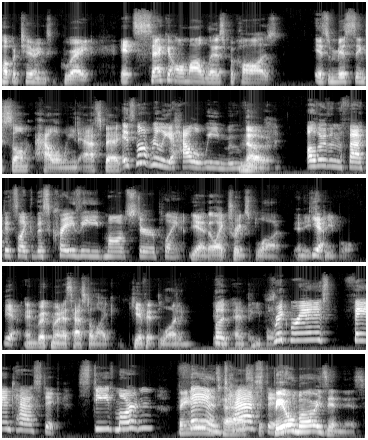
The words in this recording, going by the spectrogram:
Puppeteering's great. It's second on my list because it's missing some Halloween aspect. It's not really a Halloween movie. no, Other than the fact it's like this crazy monster plant. yeah, that like drinks blood and eats Yeah. people. Yeah. and Rick Moranis has to like give it blood and But and, and people. Rick Moranis, fantastic. Steve Martin, fantastic. fantastic. Bill Murray's in this.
